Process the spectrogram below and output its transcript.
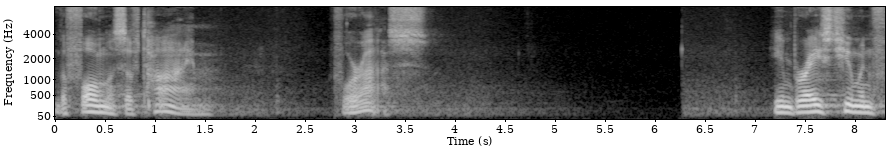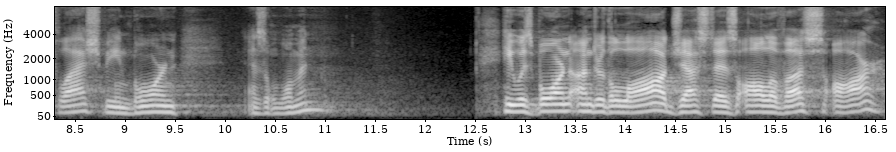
the fullness of time for us. He embraced human flesh, being born as a woman. He was born under the law, just as all of us are,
